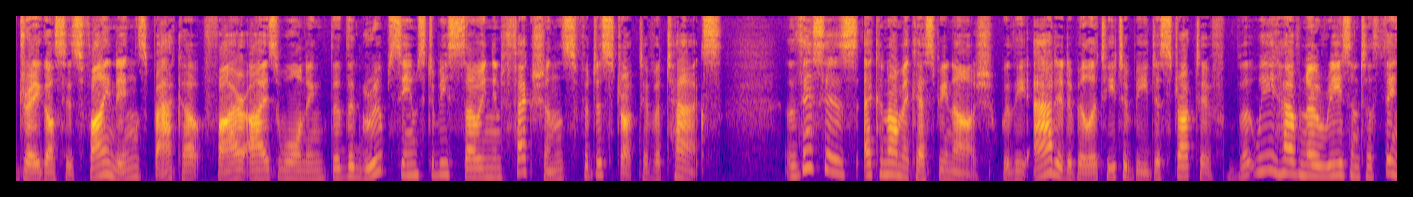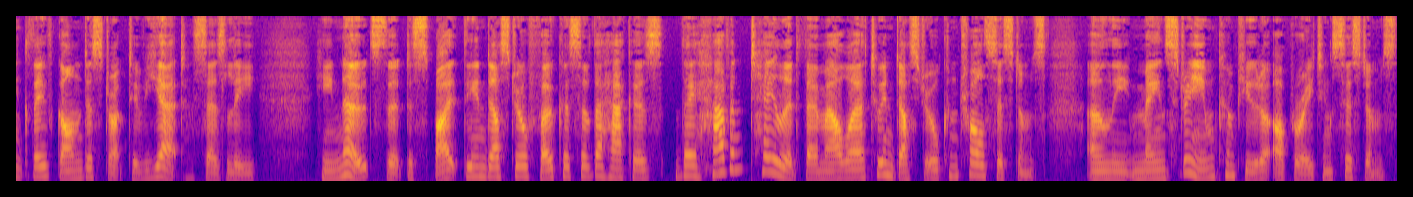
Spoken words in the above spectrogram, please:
Dragos's findings back up FireEye's warning that the group seems to be sowing infections for destructive attacks. This is economic espionage with the added ability to be destructive, but we have no reason to think they've gone destructive yet, says Lee. He notes that despite the industrial focus of the hackers, they haven't tailored their malware to industrial control systems, only mainstream computer operating systems.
